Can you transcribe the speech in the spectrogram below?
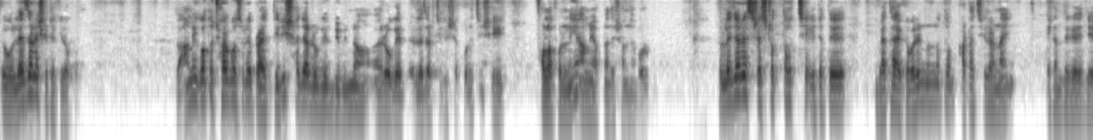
তো লেজারে সেটা কীরকম? তো আমি গত ছয় বছরে প্রায় তিরিশ হাজার রোগীর বিভিন্ন রোগের লেজার চিকিৎসা করেছি সেই ফলাফল নিয়ে আমি আপনাদের সামনে বলব। তো লেজারের শ্রেষ্ঠত্ব হচ্ছে এটাতে ব্যথা একেবারে ন্যূনতম কাটা ছিঁড়া নাই এখান থেকে যে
